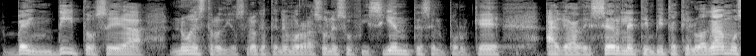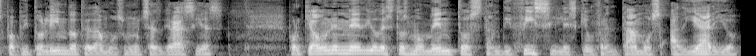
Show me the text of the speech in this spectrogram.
Bendito sea nuestro Dios. Creo que tenemos razones suficientes el por qué agradecerle. Te invito a que lo hagamos, papito lindo. Te damos muchas gracias. Porque aún en medio de estos momentos tan difíciles que enfrentamos a diario,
